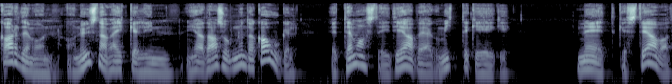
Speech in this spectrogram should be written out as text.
Kardemon on üsna väike linn ja ta asub nõnda kaugel, et temast ei tea peaaegu mitte keegi. Need, kes teavad,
